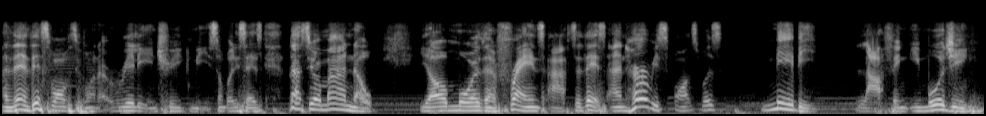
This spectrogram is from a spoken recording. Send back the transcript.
And then this one was the one that really intrigued me. Somebody says, That's your man now. Y'all more than friends after this. And her response was, Maybe. Laughing emoji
